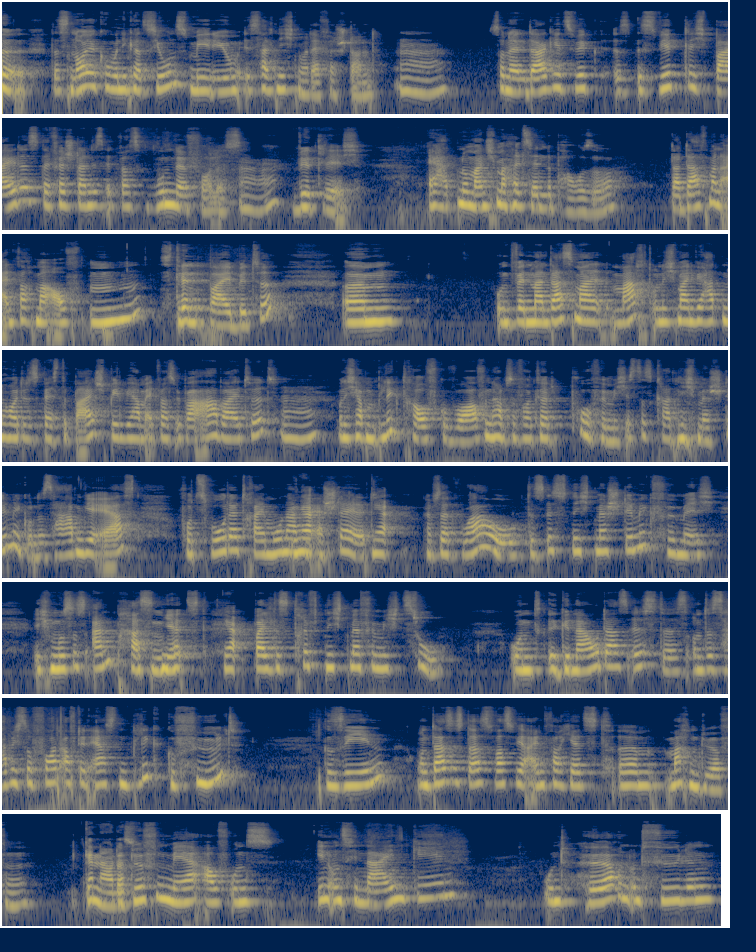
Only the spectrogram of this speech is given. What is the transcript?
das neue Kommunikationsmedium ist halt nicht nur der Verstand. Mhm. Sondern da geht's wirklich, es ist wirklich beides. Der Verstand ist etwas Wundervolles. Mhm. Wirklich. Er hat nur manchmal halt Sendepause. Da darf man einfach mal auf mm, Standby bitte. Ähm, und wenn man das mal macht, und ich meine, wir hatten heute das beste Beispiel, wir haben etwas überarbeitet mhm. und ich habe einen Blick drauf geworfen und habe sofort gesagt, puh, für mich ist das gerade nicht mehr stimmig. Und das haben wir erst vor zwei oder drei Monaten ja. erstellt. Ja. Ich habe gesagt, wow, das ist nicht mehr stimmig für mich. Ich muss es anpassen jetzt, ja. weil das trifft nicht mehr für mich zu. Und äh, genau das ist es. Und das habe ich sofort auf den ersten Blick gefühlt, gesehen und das ist das, was wir einfach jetzt ähm, machen dürfen. Genau, das. Wir dürfen mehr auf uns, in uns hineingehen und hören und fühlen,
